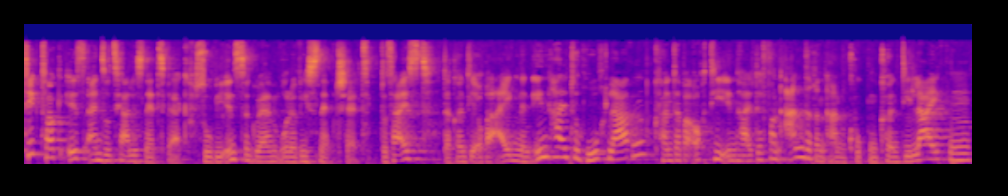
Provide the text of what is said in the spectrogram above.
TikTok ist ein soziales Netzwerk, so wie Instagram oder wie Snapchat. Das heißt, da könnt ihr eure eigenen Inhalte hochladen, könnt aber auch die Inhalte von anderen angucken, könnt die liken,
